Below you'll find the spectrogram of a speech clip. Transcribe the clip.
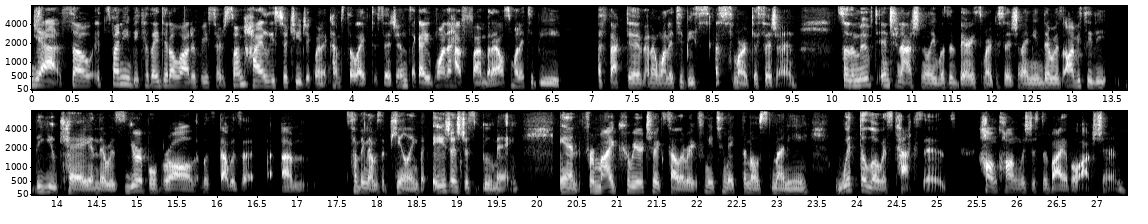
Yeah, so it's funny because I did a lot of research. So I'm highly strategic when it comes to life decisions. Like I want to have fun, but I also want it to be effective and I want it to be a smart decision. So the move internationally was a very smart decision. I mean, there was obviously the, the UK and there was Europe overall that was that was a, um, something that was appealing, but Asia is just booming. And for my career to accelerate, for me to make the most money with the lowest taxes, Hong Kong was just a viable option.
